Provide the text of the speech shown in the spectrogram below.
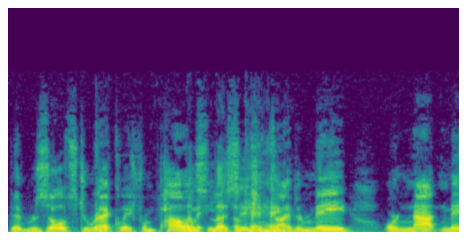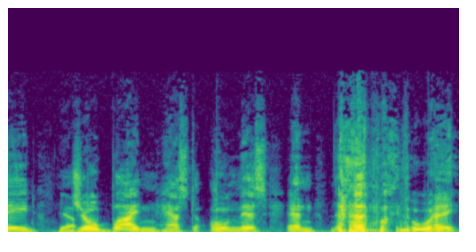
that results directly from policy let- decisions hang- either made or not made. Yeah. Joe Biden has to own this. And by the way,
